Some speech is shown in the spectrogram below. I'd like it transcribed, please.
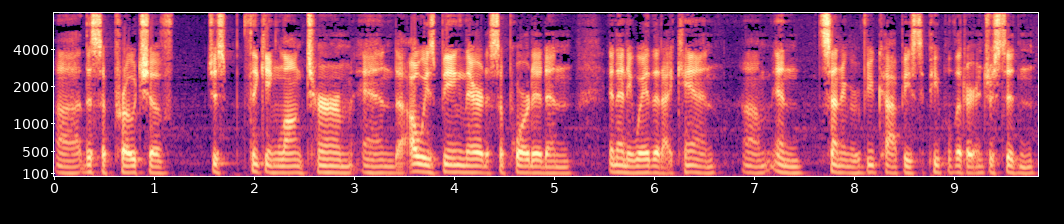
uh, this approach of just thinking long term and uh, always being there to support it and in any way that I can, um, and sending review copies to people that are interested in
